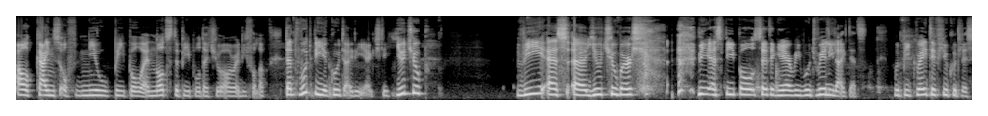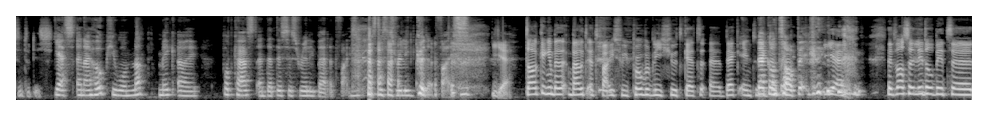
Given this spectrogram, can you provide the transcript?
all kinds of new people and not the people that you already follow. That would be a good idea actually. YouTube we as uh, YouTubers, we as people sitting here, we would really like that. Would be great if you could listen to this. yes, and I hope you will not make a podcast and that this is really bad advice because this is really good advice. Yeah, talking about, about advice, we probably should get uh, back into Back the on topic. topic. yeah, it was a little bit uh,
